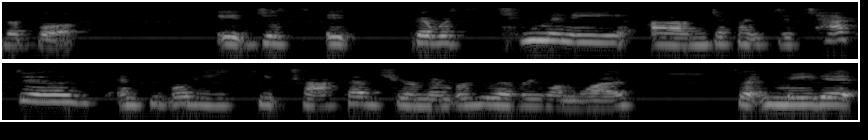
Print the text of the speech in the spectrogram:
the book. It just, it, there was too many um, different detectives and people to just keep track of to remember who everyone was. So it made it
